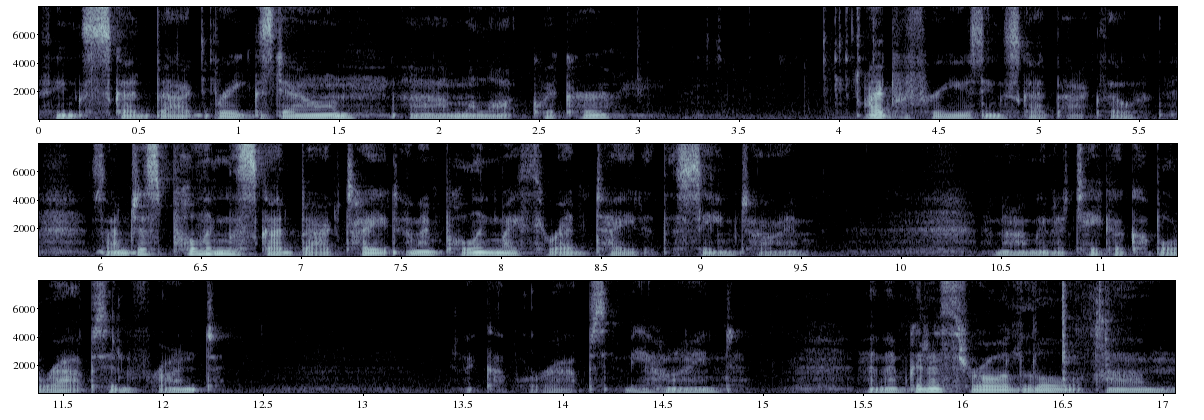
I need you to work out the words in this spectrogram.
I think scud back breaks down um, a lot quicker. I prefer using scud back though. So I'm just pulling the scud back tight and I'm pulling my thread tight at the same time. And now I'm going to take a couple wraps in front and a couple wraps in behind. And I'm going to throw a little um,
